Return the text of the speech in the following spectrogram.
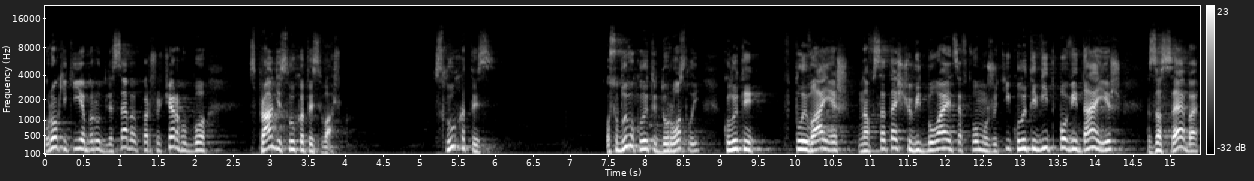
Урок, який я беру для себе в першу чергу, бо справді слухатись важко. Слухатись, особливо коли ти дорослий, коли ти впливаєш на все те, що відбувається в твоєму житті, коли ти відповідаєш за себе,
